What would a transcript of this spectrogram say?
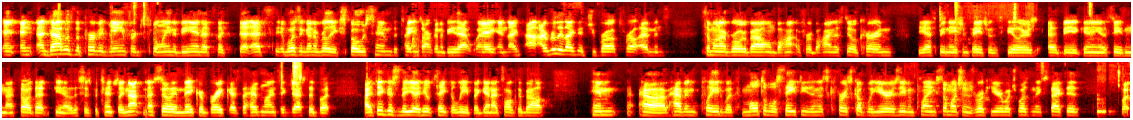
and, and and that was the perfect game for Spillane to be in. That's like that. That's it wasn't gonna really expose him. The Titans aren't gonna be that way. And I I really like that you brought up Terrell Edmunds someone I wrote about on behind for behind the steel curtain, the SB Nation page for the Steelers at the beginning of the season. I thought that you know this is potentially not necessarily a make or break as the headline suggested, but I think this is the year he'll take the leap. Again, I talked about him uh, having played with multiple safeties in his first couple years, even playing so much in his rookie year, which wasn't expected. But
